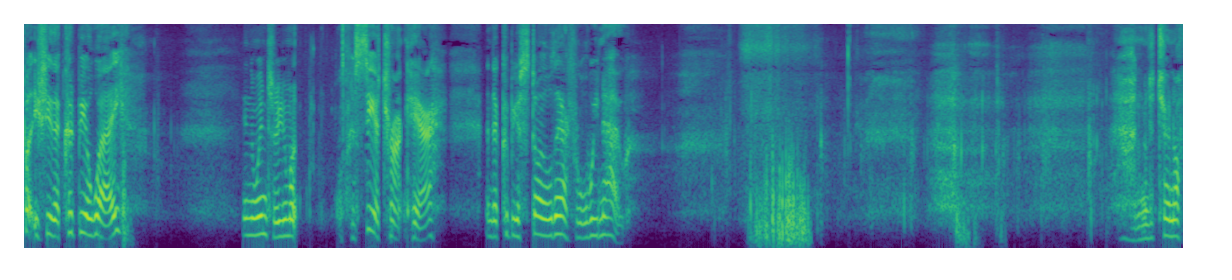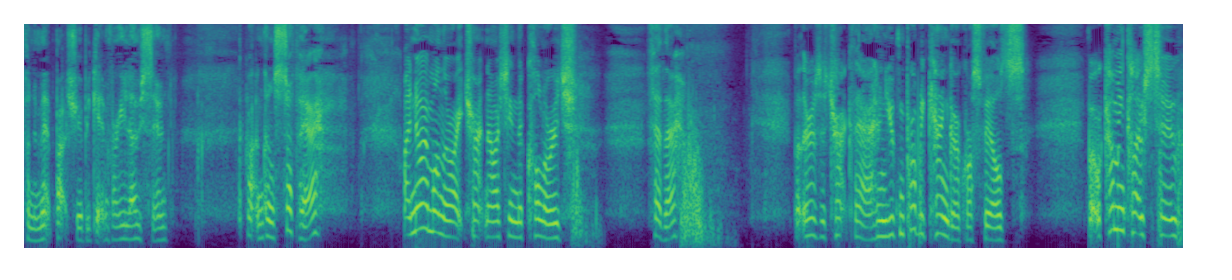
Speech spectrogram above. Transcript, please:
but you see, there could be a way. In the winter, you might see a track here, and there could be a stile there for all we know. I'm going to turn off in a minute. Battery will be getting very low soon. Right, I'm going to stop here. I know I'm on the right track now. I've seen the Coleridge feather. But there is a track there, and you can probably can go across fields. But we're coming close to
